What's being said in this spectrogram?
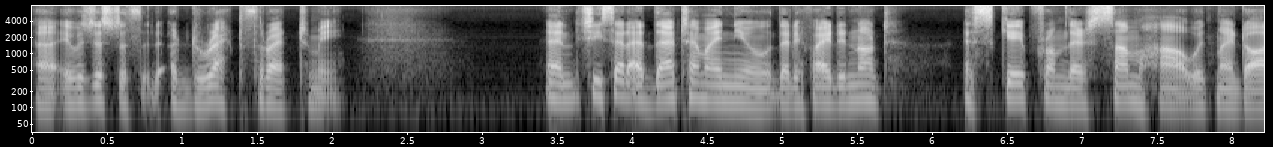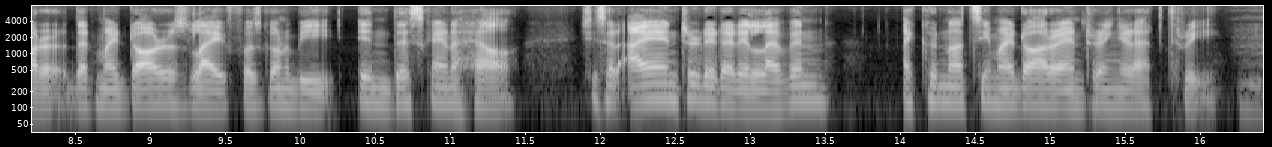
Uh, it was just a, th- a direct threat to me. And she said, at that time, I knew that if I did not escape from there somehow with my daughter, that my daughter's life was going to be in this kind of hell. She said, I entered it at 11. I could not see my daughter entering it at 3. Mm.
